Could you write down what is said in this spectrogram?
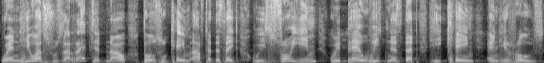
When he was resurrected, now, those who came after, they said, We saw him, we bear witness that he came and he rose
